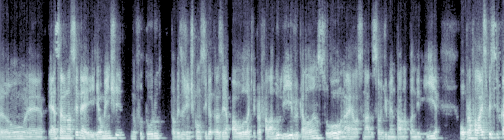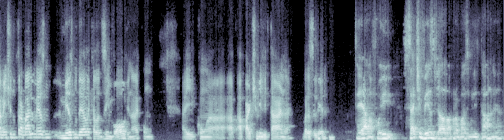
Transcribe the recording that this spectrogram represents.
Então, é, essa era a nossa ideia. E realmente, no futuro, talvez a gente consiga trazer a Paola aqui para falar do livro que ela lançou, né, relacionado à saúde mental na pandemia, ou para falar especificamente do trabalho mesmo, mesmo dela, que ela desenvolve, né, com, aí com a, a, a parte militar, né, brasileira. É, ela foi sete vezes já lá para a base militar, né,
